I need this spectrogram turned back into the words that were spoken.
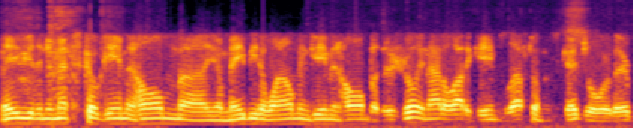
maybe the New Mexico game at home, uh, you know, maybe the Wyoming game at home, but there's really not a lot of games left on the schedule where they're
